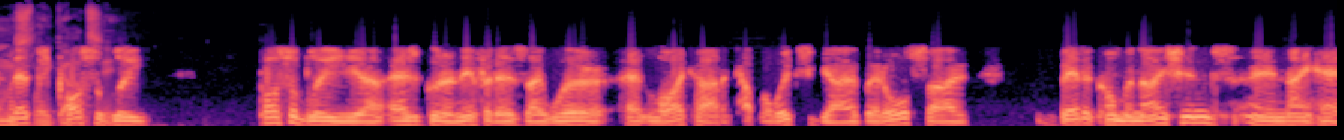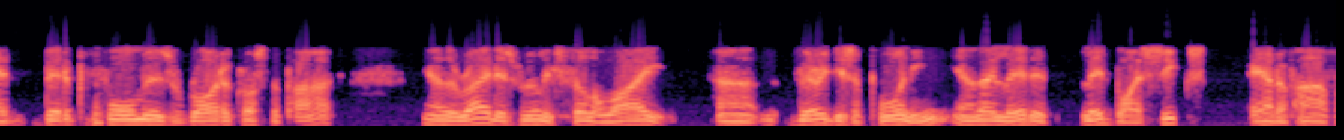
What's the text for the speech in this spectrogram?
Enormously that's possibly possibly uh, as good an effort as they were at Leichhardt a couple of weeks ago, but also better combinations and they had better performers right across the park. You know, the Raiders really fell away. Uh, very disappointing. You know, they led it led by six out of half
